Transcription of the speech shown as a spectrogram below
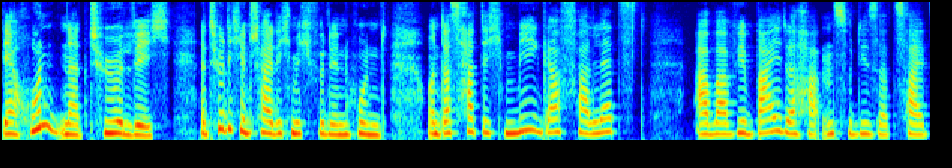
Der Hund natürlich. Natürlich entscheide ich mich für den Hund. Und das hat dich mega verletzt. Aber wir beide hatten zu dieser Zeit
